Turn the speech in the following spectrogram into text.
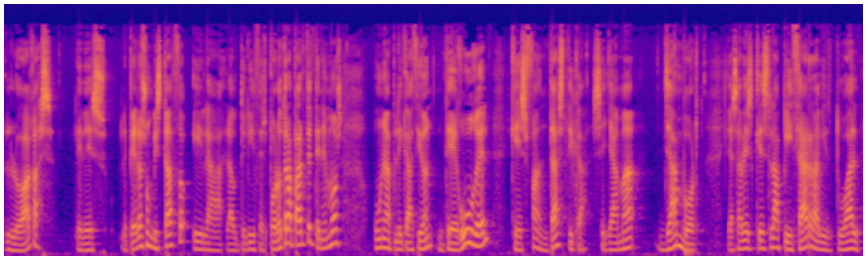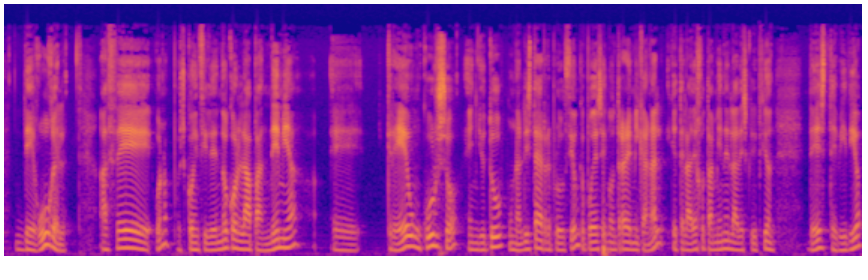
lo hagas, le des, le pegas un vistazo y la, la utilices. Por otra parte, tenemos una aplicación de Google que es fantástica, se llama Jamboard. Ya sabéis que es la pizarra virtual de Google. Hace, bueno, pues coincidiendo con la pandemia, eh, creé un curso en YouTube, una lista de reproducción que puedes encontrar en mi canal y que te la dejo también en la descripción de este vídeo,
